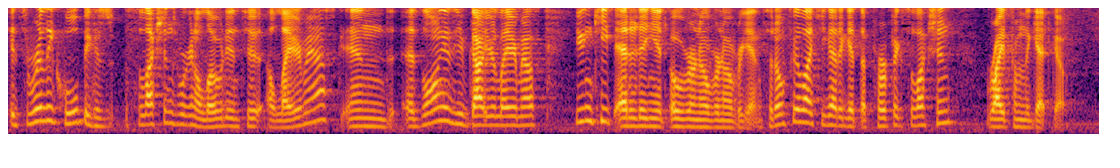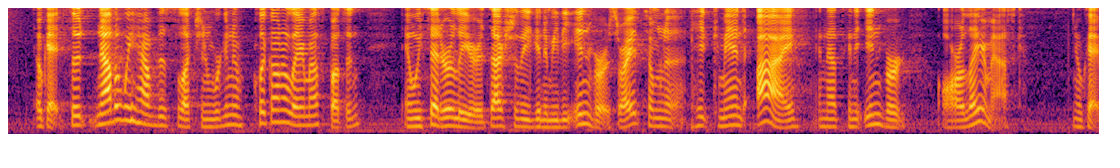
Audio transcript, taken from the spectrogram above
it's really cool because selections we're going to load into a layer mask. And as long as you've got your layer mask, you can keep editing it over and over and over again. So don't feel like you got to get the perfect selection right from the get-go. Okay, so now that we have this selection, we're going to click on our layer mask button. And we said earlier, it's actually going to be the inverse, right? So I'm going to hit Command I, and that's going to invert our layer mask. Okay,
